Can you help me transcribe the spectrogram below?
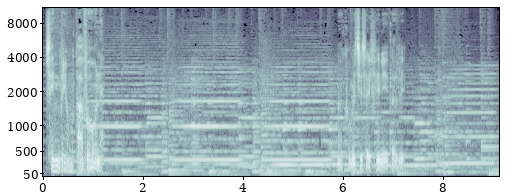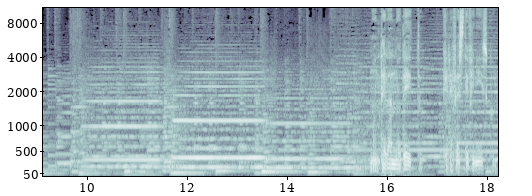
sembri un pavone. Ma come ci sei finita lì? Non te l'hanno detto che le feste finiscono.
